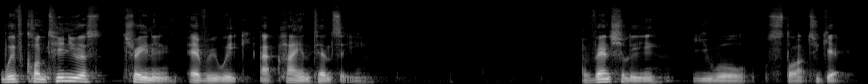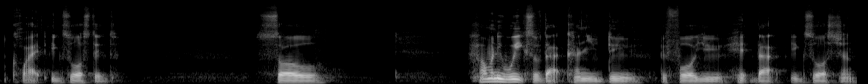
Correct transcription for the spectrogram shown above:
with continuous training every week at high intensity, eventually you will start to get quite exhausted. So, how many weeks of that can you do before you hit that exhaustion?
